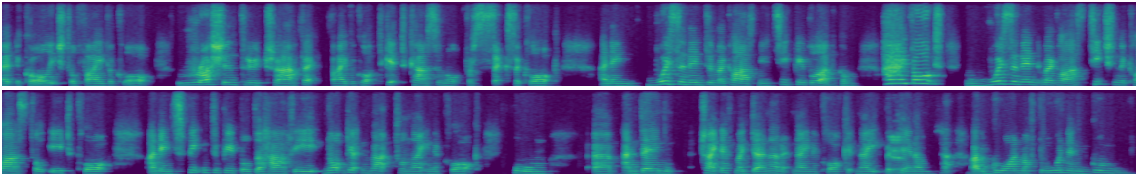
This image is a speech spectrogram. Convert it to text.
at the college till five o'clock, rushing through traffic five o'clock to get to Castlemilk for six o'clock, and then whizzing into my class. And you'd see people I'd come, hi folks, whizzing into my class, teaching the class till eight o'clock, and then speaking to people till half eight, not getting back till nine o'clock home, um, and then trying to have my dinner at nine o'clock at night. But yeah. then I would I would go on my phone and go and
